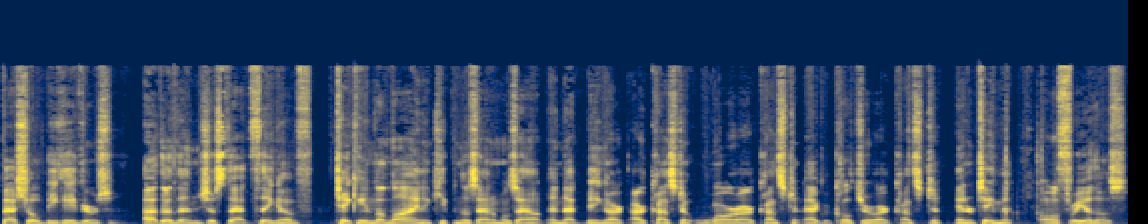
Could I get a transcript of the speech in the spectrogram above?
special behaviors other than just that thing of taking the line and keeping those animals out, and that being our, our constant war, our constant agriculture, our constant entertainment, all three of those.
